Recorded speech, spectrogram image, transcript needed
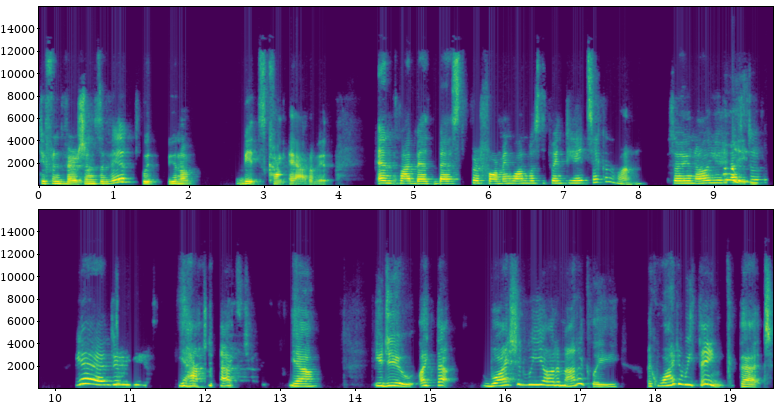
different versions of it with you know bits cut out of it. And my be- best performing one was the 28 second one. So you know you Really? have to, yeah, and you, You have to test. Yeah, you do. Like that. Why should we automatically, like, why do we think that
